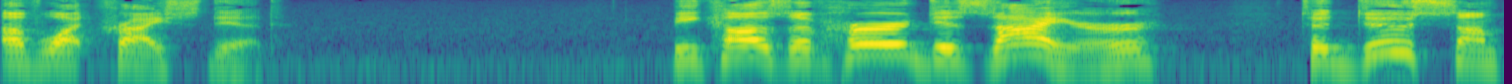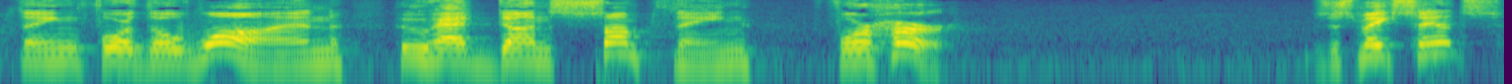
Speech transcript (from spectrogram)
of what Christ did? Because of her desire to do something for the one who had done something for her. Does this make sense?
